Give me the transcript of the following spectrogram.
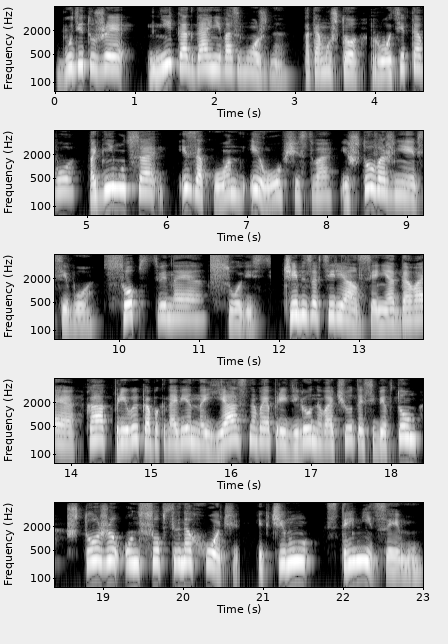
будет уже никогда невозможно потому что против того поднимутся и закон, и общество, и, что важнее всего, собственная совесть. Чемизов терялся, не отдавая, как привык обыкновенно ясного и определенного отчета себе в том, что же он, собственно, хочет и к чему стремится ему.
